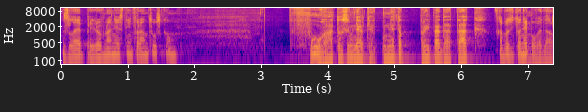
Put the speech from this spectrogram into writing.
zlé prirovnanie s tým francúzskom? Fúha, to si mne, mne to prípada tak... Alebo si to nepovedal.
